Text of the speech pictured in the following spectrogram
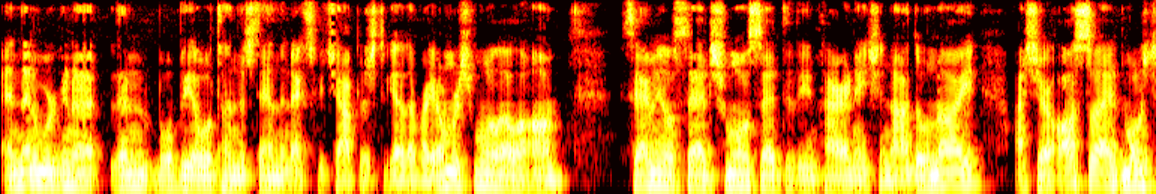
and then we're gonna then we'll be able to understand the next few chapters together. Vayomer Shmuel Elam. Samuel said, Shmuel said to the entire nation, Adonai, Asher also at Moshe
